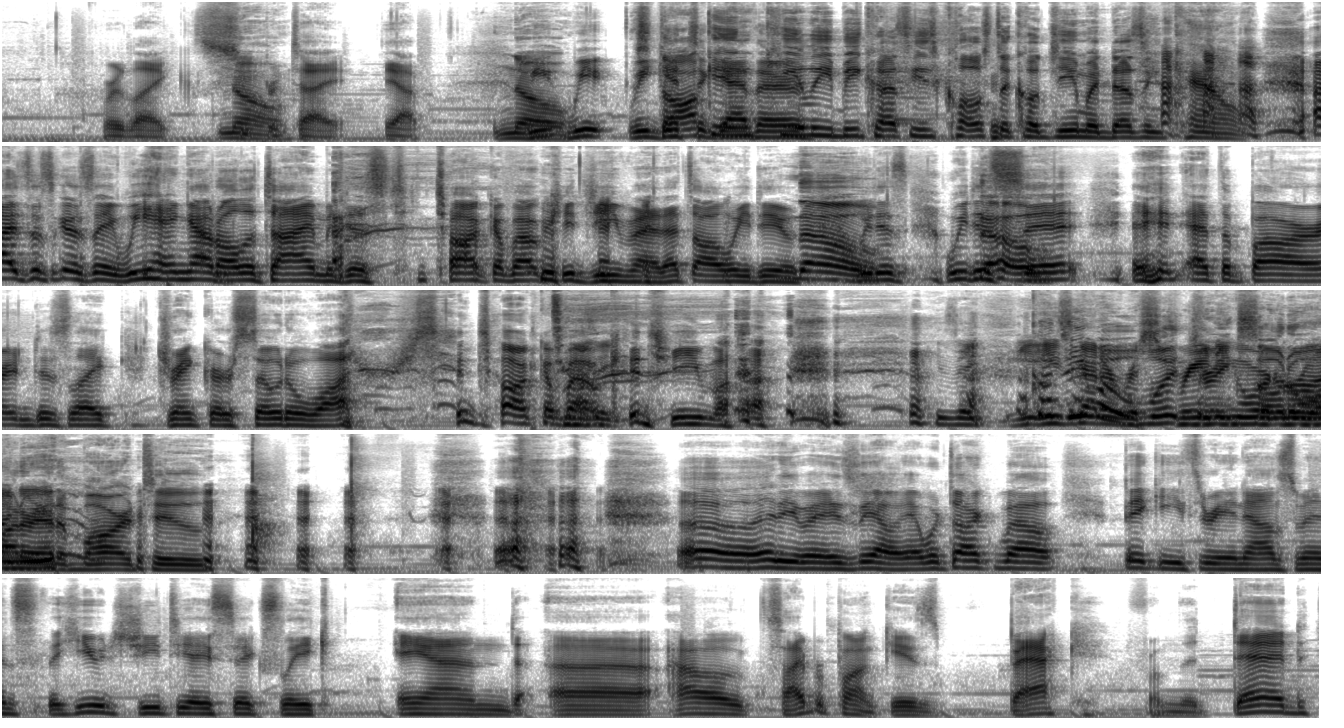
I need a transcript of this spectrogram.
We're like super No. tight. Yeah. No, We- we- we get Stalking together- Keighley because he's close to Kojima doesn't count. I was just gonna say we hang out all the time and just talk about Kojima. That's all we do. No, we just we just no. sit in, at the bar and just like drink our soda waters and talk about Kojima. He's like, he's got a Kojima would drink soda water at a bar too. oh, anyways, yeah, yeah, we're talking about big E3 announcements, the huge GTA 6 leak, and uh, how Cyberpunk is back from the dead.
